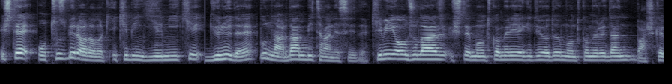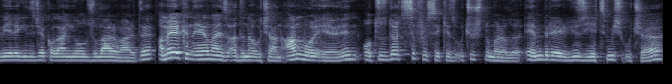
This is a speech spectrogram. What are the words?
İşte 31 Aralık 2022 günü de bunlardan bir tanesiydi. Kimi yolcular işte Montgomery'e gidiyordu. Montgomery'den başka bir yere gidecek olan yolcular vardı. American Airlines adına uçan Envoy Air'in 3408 uçuş numaralı Embraer 170 uçağı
